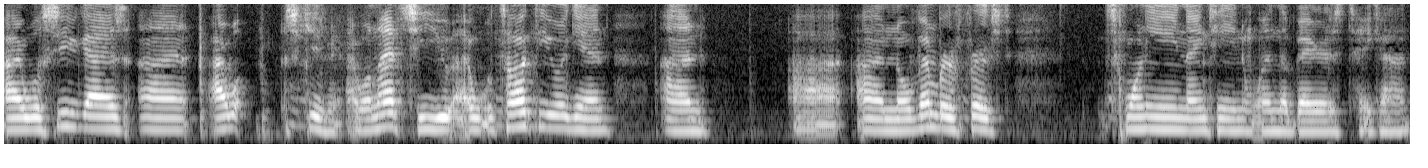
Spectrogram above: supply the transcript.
I will see you guys on. I will. Excuse me. I will not see you. I will talk to you again on. Uh, on November first, twenty nineteen, when the Bears take on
